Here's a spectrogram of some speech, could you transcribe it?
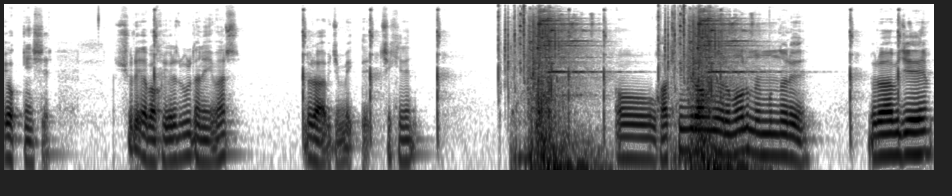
Yok gençler. Şuraya bakıyoruz. Burada ne var? Dur abicim bekle. Çekilin. Oo kaç gündür almıyorum oğlum ben bunları. Dur abicim.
